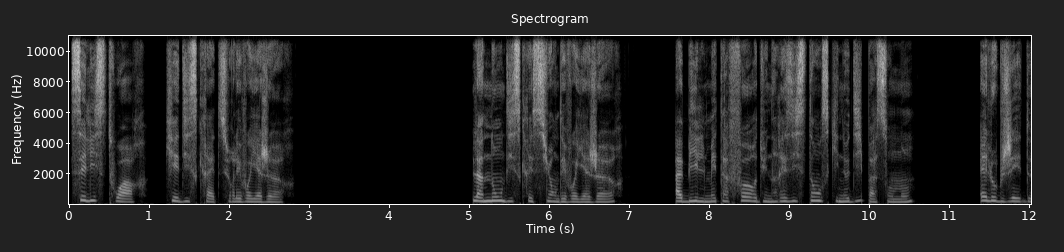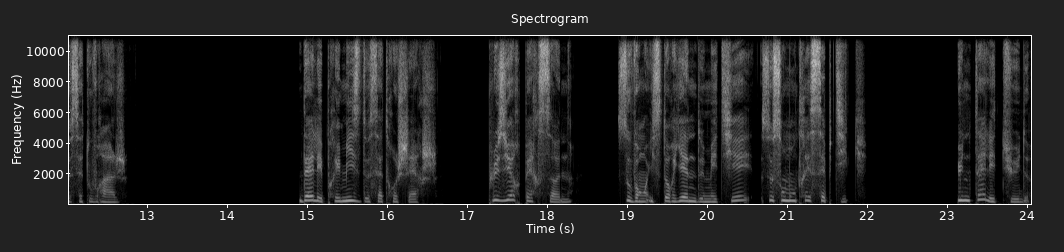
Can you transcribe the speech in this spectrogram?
C'est l'histoire qui est discrète sur les voyageurs. La non-discrétion des voyageurs, habile métaphore d'une résistance qui ne dit pas son nom, est l'objet de cet ouvrage. Dès les prémices de cette recherche, plusieurs personnes, souvent historiennes de métier, se sont montrées sceptiques. Une telle étude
